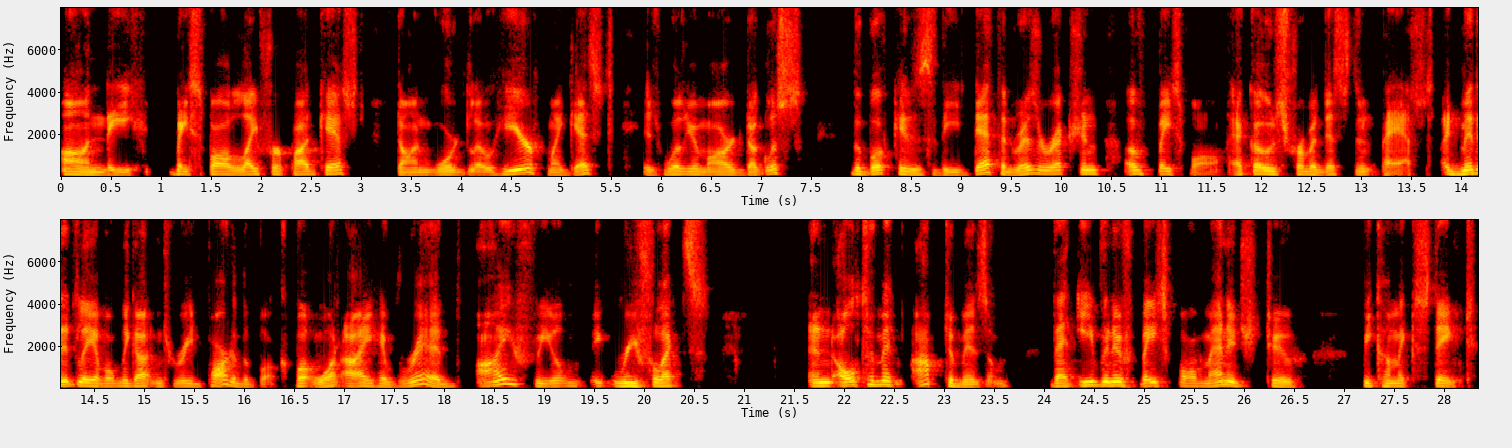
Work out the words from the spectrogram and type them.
On the Baseball Lifer podcast, Don Wardlow here. My guest is William R. Douglas. The book is The Death and Resurrection of Baseball Echoes from a Distant Past. Admittedly, I've only gotten to read part of the book, but what I have read, I feel it reflects an ultimate optimism that even if baseball managed to become extinct,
